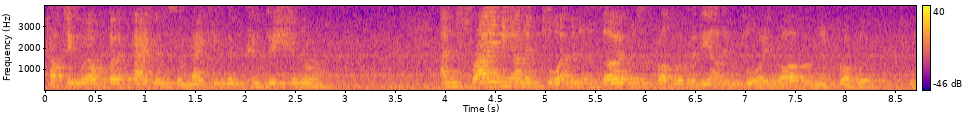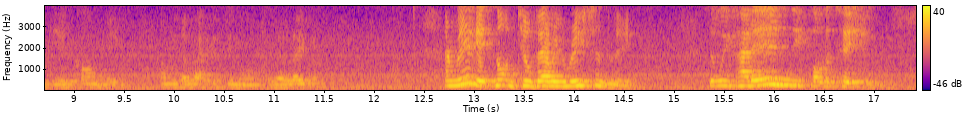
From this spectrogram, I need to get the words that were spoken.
cutting welfare payments and making them conditional and framing unemployment as though it was a problem with the unemployed rather than a problem with the economy and with a lack of demand for their labour. And really it's not until very recently that we've had any politicians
